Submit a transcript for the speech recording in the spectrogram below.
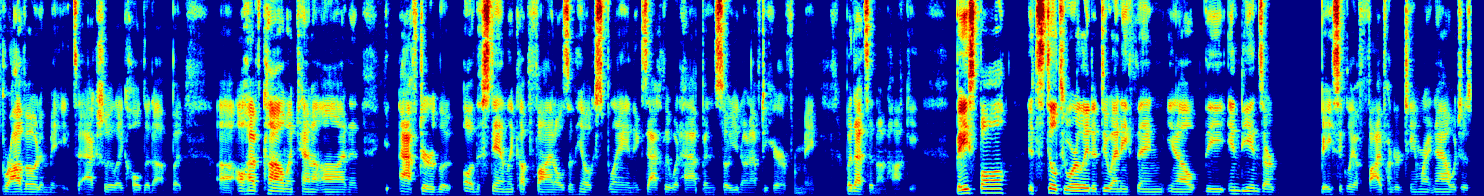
bravo to me to actually like hold it up. But uh, I'll have Kyle McKenna on and after the oh, the Stanley Cup Finals, and he'll explain exactly what happened, so you don't have to hear it from me. But that's it on hockey. Baseball, it's still too early to do anything. You know, the Indians are basically a 500 team right now, which is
